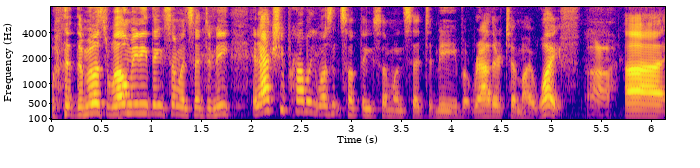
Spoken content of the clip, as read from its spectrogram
The most well-meaning thing someone said to me, it actually probably wasn't something someone said to me, but rather to my wife. Ah. Uh,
